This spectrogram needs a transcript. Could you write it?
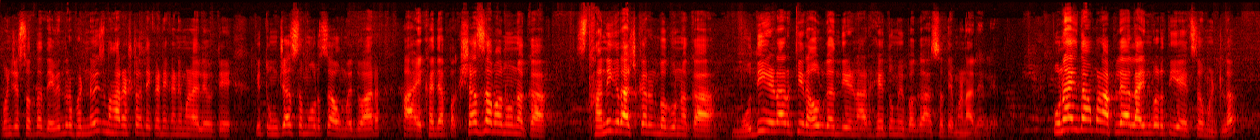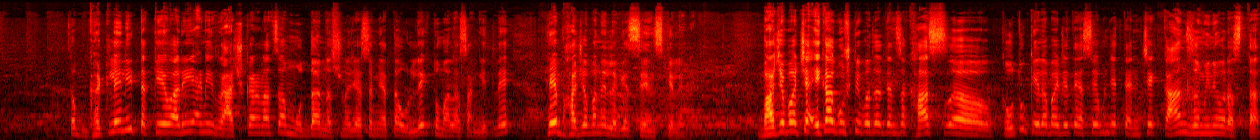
म्हणजे स्वतः देवेंद्र फडणवीस महाराष्ट्रात एका ठिकाणी म्हणाले होते की तुमच्या समोरचा उमेदवार हा एखाद्या पक्षाचा मानू नका स्थानिक राजकारण बघू नका मोदी येणार की राहुल गांधी येणार हे तुम्ही बघा असं ते म्हणालेले पुन्हा एकदा आपण आपल्या लाईनवरती यायचं म्हटलं तर घटलेली टक्केवारी आणि राजकारणाचा मुद्दा नसणं ज्याचा मी आता उल्लेख तुम्हाला सांगितले हे भाजपने लगेच सेन्स केलेलं आहे. भाजपच्या एका गोष्टीबद्दल त्यांचं खास कौतुक केलं पाहिजे ते असे म्हणजे त्यांचे कान जमिनीवर असतात.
